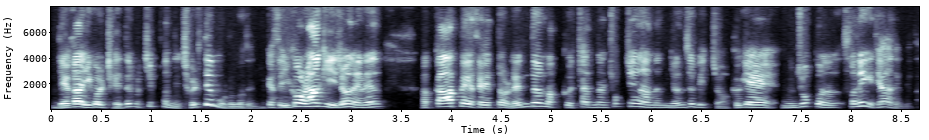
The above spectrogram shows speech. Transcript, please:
내가 이걸 제대로 짚었는지 절대 모르거든요. 그래서 이걸 하기 이전에는 아까 앞에서 했던 랜드마크 찾는 촉진하는 연습 있죠. 그게 무조건 선행이 돼야 됩니다.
